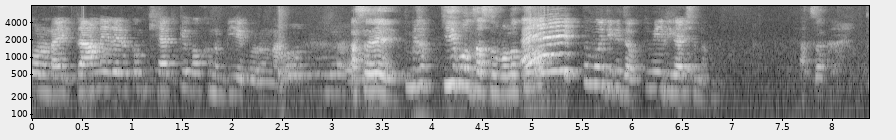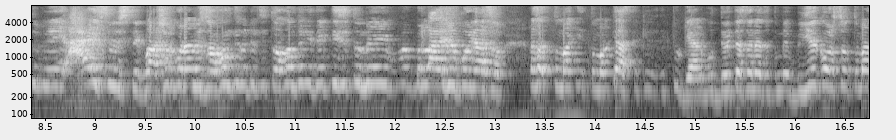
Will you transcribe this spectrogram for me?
করো না এই গ্রামের এরকম খেতকে কখনো বিয়ে করো না। আচ্ছা তুমি সব কি বলতেছো বলো তো? এই তুমি ওইদিকে যাও তুমি এদিকে আসো না। তুমি এই আই বাসর করে আমি যখন থেকে দেখছি তখন থেকে দেখতেছি তুমি লাইভে পড়ে আছো। আচ্ছা তোমার কি তোমার কি আজকে একটু জ্ঞান বুদ্ধি হইতাছে না যে তুমি বিয়ে করছ তোমার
